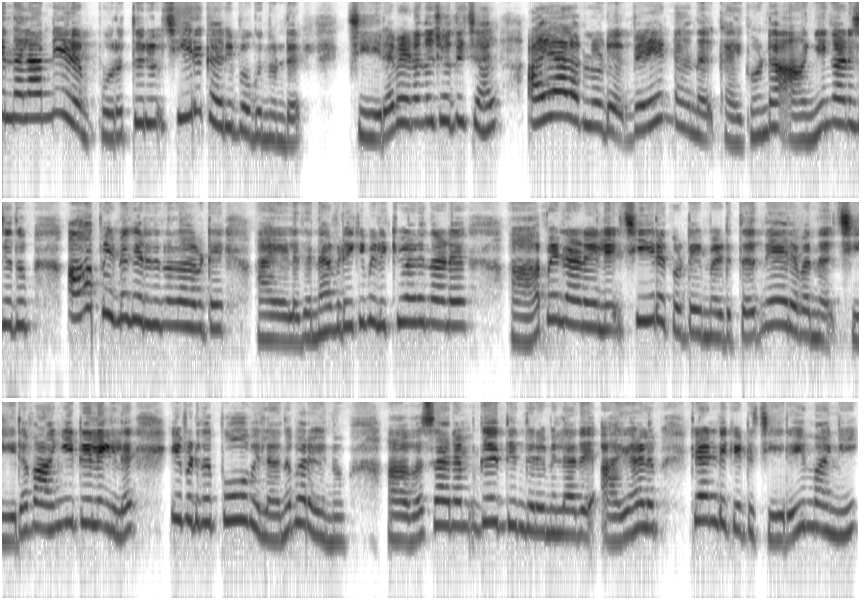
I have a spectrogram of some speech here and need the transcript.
എന്നാൽ അന്നേരം പുറത്തൊരു ചീരക്കാരി പോകുന്നുണ്ട്. ചീര വേണമെന്ന് ചോദിച്ചാൽ അയാൾ അവളോട് വേണ്ടെന്ന് കൈകൊണ്ട് ആംഗ്യം കാണിച്ചതും ആ പെണ്ണ് കരുതുന്നതാവട്ടെ അയാൾ തന്നെ അവിടേക്ക് വിളിക്കുവാണെന്നാണ് ആ പെണ്ണാണെങ്കിൽ ചീരക്കൊട്ടയും എടുത്ത് നേരെ വന്ന് ചീര വാങ്ങിയിട്ടില്ലെങ്കിൽ ഇവിടുന്ന് പോവില്ല എന്ന് പറയുന്നു. അവസാനം ഗത്യന്തരമില്ലാതെ അയാളും രണ്ട് കെട്ട് ചീരയും വാങ്ങി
